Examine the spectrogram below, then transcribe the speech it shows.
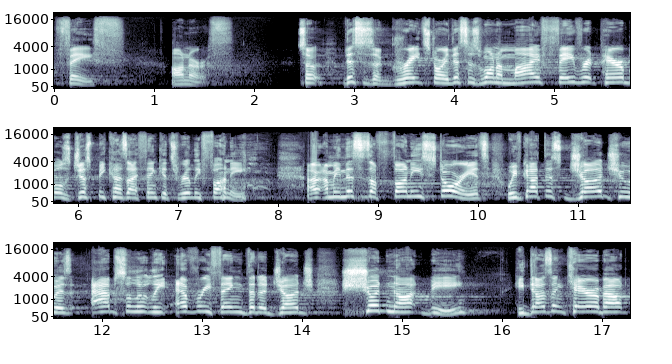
faith on earth? So, this is a great story. This is one of my favorite parables just because I think it's really funny. I mean, this is a funny story. It's, we've got this judge who is absolutely everything that a judge should not be. He doesn't care about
